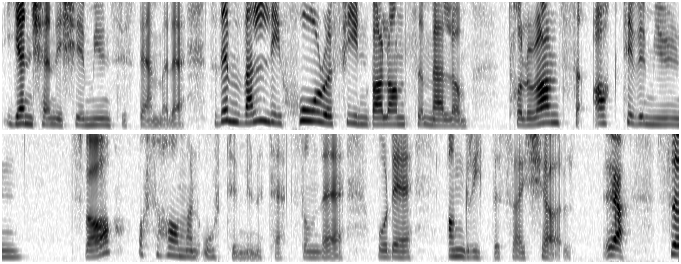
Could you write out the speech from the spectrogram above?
gjenkjenner ikke immunsystemet det. Så det er en veldig hård og fin balanse mellom toleranse, aktiv immunsvar, og så har man autoimmunitet, hvor det angriper seg sjøl. Ja. Så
